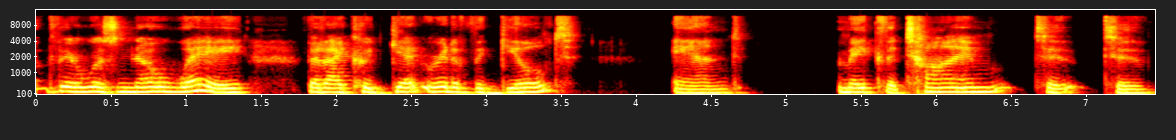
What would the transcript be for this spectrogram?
there was no way that I could get rid of the guilt and make the time to to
